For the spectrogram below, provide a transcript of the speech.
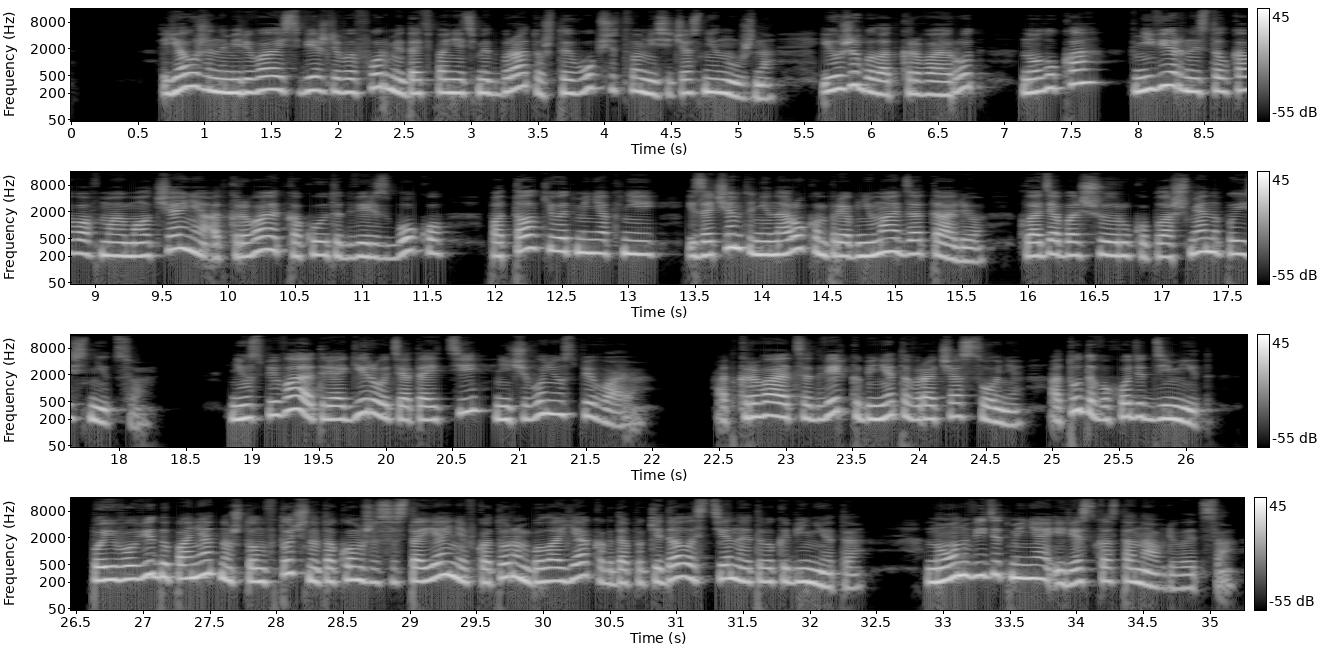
Я уже намереваюсь в вежливой форме дать понять медбрату, что его общество мне сейчас не нужно, и уже было открывая рот, но Лука, неверно истолковав мое молчание, открывает какую-то дверь сбоку, подталкивает меня к ней и зачем-то ненароком приобнимает за талию, кладя большую руку плашмя на поясницу. Не успеваю отреагировать и отойти, ничего не успеваю. Открывается дверь кабинета врача Сони. Оттуда выходит Демид. По его виду понятно, что он в точно таком же состоянии, в котором была я, когда покидала стены этого кабинета. Но он видит меня и резко останавливается.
